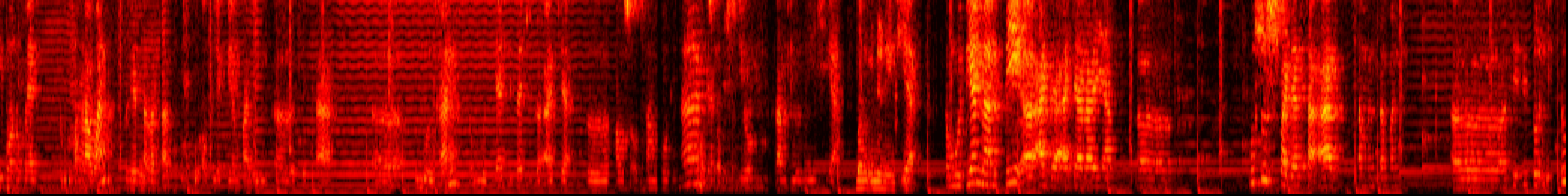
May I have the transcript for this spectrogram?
di Monumen Tugu Pahlawan sebagai salah satu objek yang paling uh, kita uh, unggulkan. Kemudian kita juga ajak ke House of Sampurna House dan of Museum Bank Indonesia. Bank Indonesia. Ya. Kemudian nanti uh, ada acara yang uh, khusus pada saat teman-teman uh, city tour itu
